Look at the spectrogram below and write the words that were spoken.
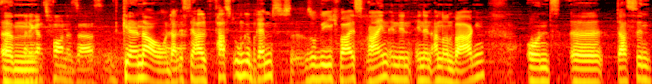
Ja, ähm, weil er ganz vorne saß. Genau, und dann ist er halt fast ungebremst, so wie ich weiß, rein in den, in den anderen Wagen. Und äh, das sind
